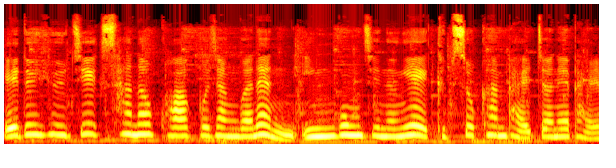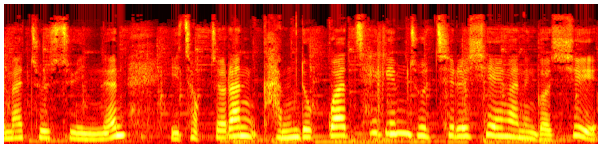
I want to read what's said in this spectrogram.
에드 휴직 산업과학부 장관은 인공지능의 급속한 발전에 발맞출 수 있는 이 적절한 감독과 책임 조치를 시행하는 것이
